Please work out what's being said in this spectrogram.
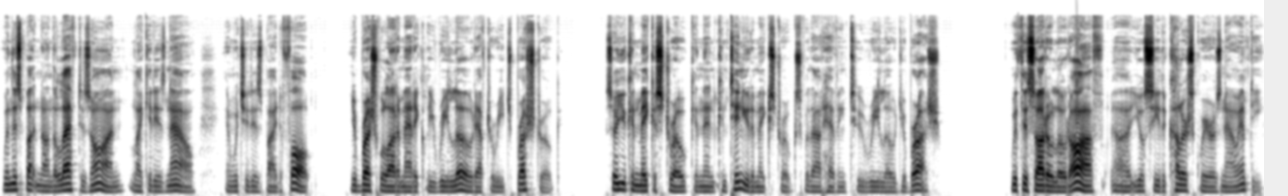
When this button on the left is on, like it is now, and which it is by default, your brush will automatically reload after each brush stroke. So you can make a stroke and then continue to make strokes without having to reload your brush. With this auto load off, uh, you'll see the color square is now empty.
